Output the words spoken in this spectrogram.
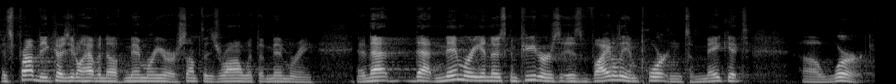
it's probably because you don't have enough memory or something's wrong with the memory. And that, that memory in those computers is vitally important to make it uh, work.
